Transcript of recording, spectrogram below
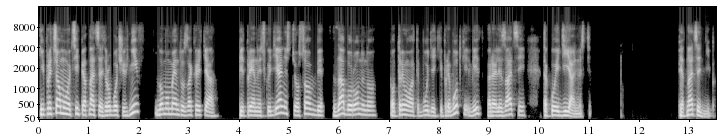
І при цьому ці 15 робочих днів до моменту закриття підприємницької діяльності особі заборонено отримувати будь-які прибутки від реалізації такої діяльності. 15 днів.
